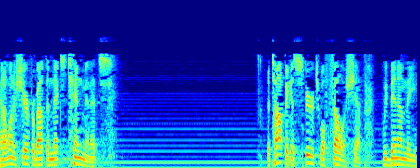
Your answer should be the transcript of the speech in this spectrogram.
And I want to share for about the next 10 minutes. The topic is spiritual fellowship. We've been on the,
